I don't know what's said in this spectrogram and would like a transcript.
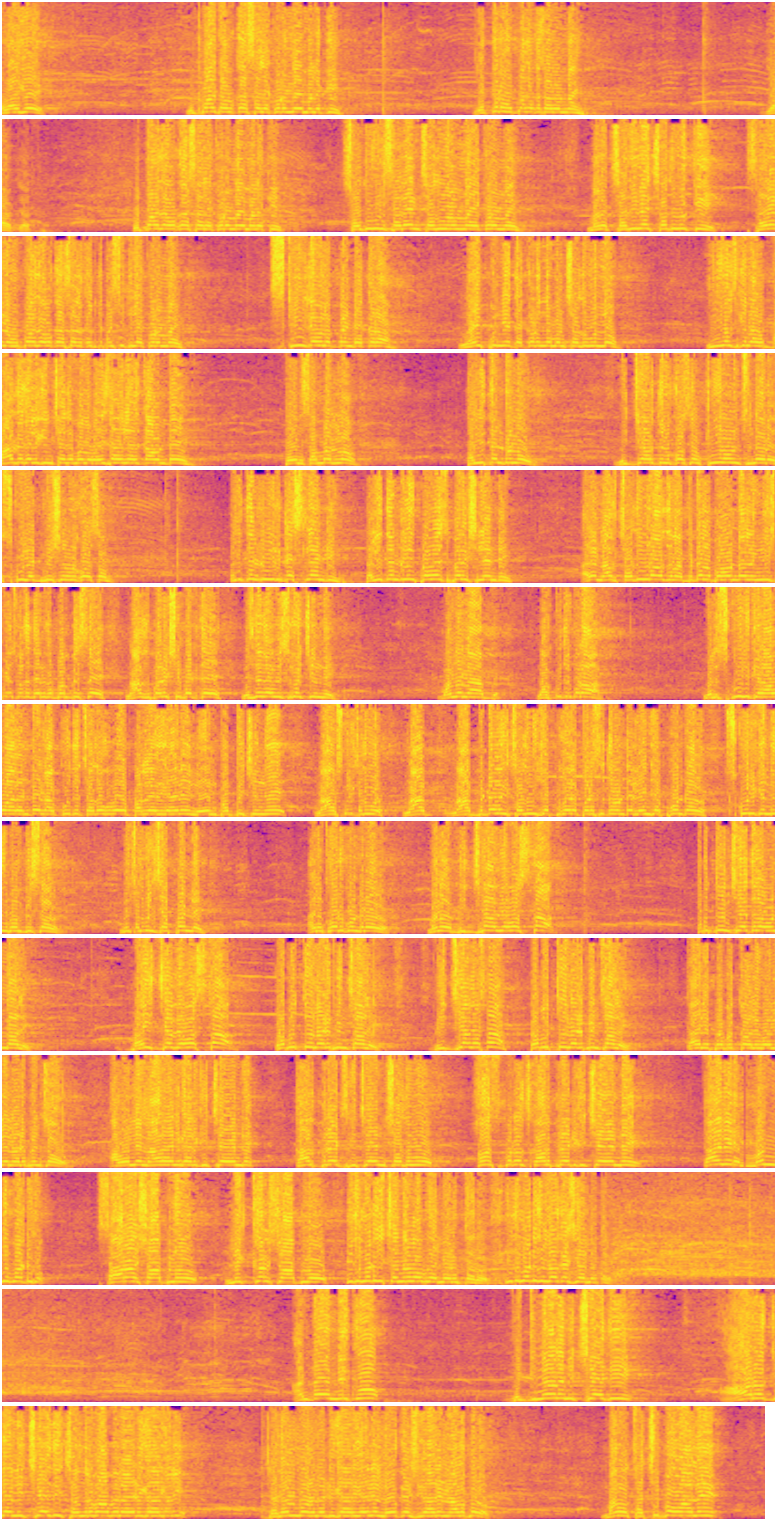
అలాగే ఉపాధి అవకాశాలు ఎక్కడున్నాయి మనకి? ఎక్కడ ఉపాధి అవకాశాలు ఉన్నాయి? ఉపాధి అవకాశాలు ఎక్కడున్నాయి మనకి? చదువులు సరైన చదువులు ఉన్నాయి ఎక్కడున్నాయి? మన చదివే చదువుకి సరైన ఉపాధి అవకాశాలు కలిపి పరిస్థితులు ఎక్కడున్నాయి? స్కిల్ డెవలప్మెంట్ ఎక్కడ? నైపుణ్యత ఎక్కడుంది మన చదువుల్లో? ఈ రోజుకి నాకు బాధ కలిగించేది మనం వైజాగ్లో వెళ్తా ఉంటే పోయిన సమ్మర్లో తల్లిదండ్రులు విద్యార్థుల కోసం క్యూలో ఉంచున్నారు స్కూల్ అడ్మిషన్ల కోసం. తల్లిదండ్రులకి టెస్ట్లు ఏంటి తల్లిదండ్రులకి ప్రవేశ పరీక్షలు ఏంటి అరే నాకు చదువు రాదు నా బిడ్డలు బాగుండాలి ఇంగ్లీష్ మీడియం దేనికి పంపిస్తే నాకు పరీక్ష పెడితే నిజంగా విసుగొచ్చింది. మొన్న నా నా కూతురు కూడా మీరు స్కూల్కి రావాలంటే నా కూతురు చదవకపోయినా పర్లేదు కానీ నేను పంపించింది నా స్కూల్ చదువు నా నా బిడ్డలకి చదువు చెప్పుకునే పరిస్థితులు ఉంటే నేను చెప్పుకుంటాను స్కూల్కి ఎందుకు పంపిస్తాను మీ చదువులు చెప్పండి అని కోరుకుంటున్నారు. మన విద్యా వ్యవస్థ ప్రభుత్వం చేతిలో ఉండాలి. వైద్య వ్యవస్థ ప్రభుత్వం నడిపించాలి. విద్యా వ్యవస్థ ప్రభుత్వం నడిపించాలి. కానీ ప్రభుత్వాలు ఇవన్నీ నడిపించవు. అవన్నీ నారాయణ గారికి ఇచ్చేయండి. కార్పొరేట్స్కి ఇచ్చేయండి చదువు. హాస్పిటల్స్ కార్పొరేట్కి ఇచ్చేయండి. కానీ మందు మటుకు సారా షాపులు లిక్కర్ షాపులు ఇది మటుకు చంద్రబాబు గారు నడుపుతారు ఇది మటుకు లోకేష్ గారు నడుపుతారు అంటే మీకు విజ్ఞానం ఇచ్చేది ఆరోగ్యాన్ని ఇచ్చేది చంద్రబాబు నాయుడు గారు కానీ జగన్మోహన్ రెడ్డి గారు కానీ లోకేష్ గారిని నడపరు. మనం చచ్చిపోవాలి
